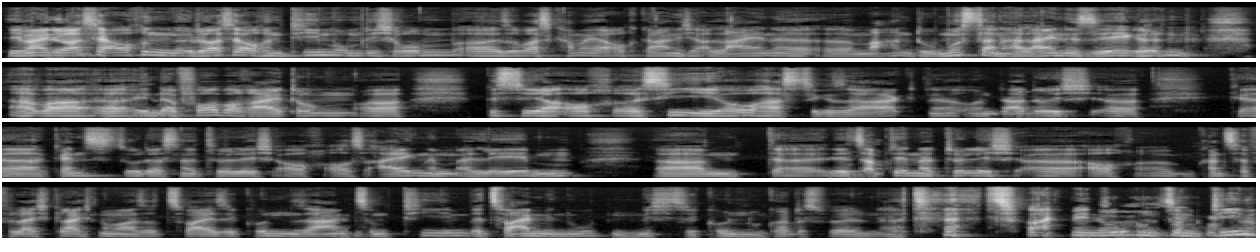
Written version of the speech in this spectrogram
Ich meine, du hast ja auch ein, du hast ja auch ein Team um dich rum. Äh, sowas kann man ja auch gar nicht alleine äh, machen. Du musst dann alleine segeln. Aber äh, in der Vorbereitung äh, bist du ja auch äh, CEO, hast du gesagt. Ne? Und dadurch äh, kennst du das natürlich auch aus eigenem Erleben. Ähm, da, jetzt habt ihr natürlich äh, auch, äh, kannst ja vielleicht gleich nochmal so zwei Sekunden sagen zum Team, äh, zwei Minuten, nicht Sekunden, um Gottes Willen, äh, zwei Minuten zum Team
